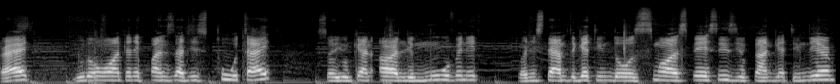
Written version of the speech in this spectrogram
right? You don't want any pants that is too tight, so you can hardly move in it. When it's time to get in those small spaces, you can't get in there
